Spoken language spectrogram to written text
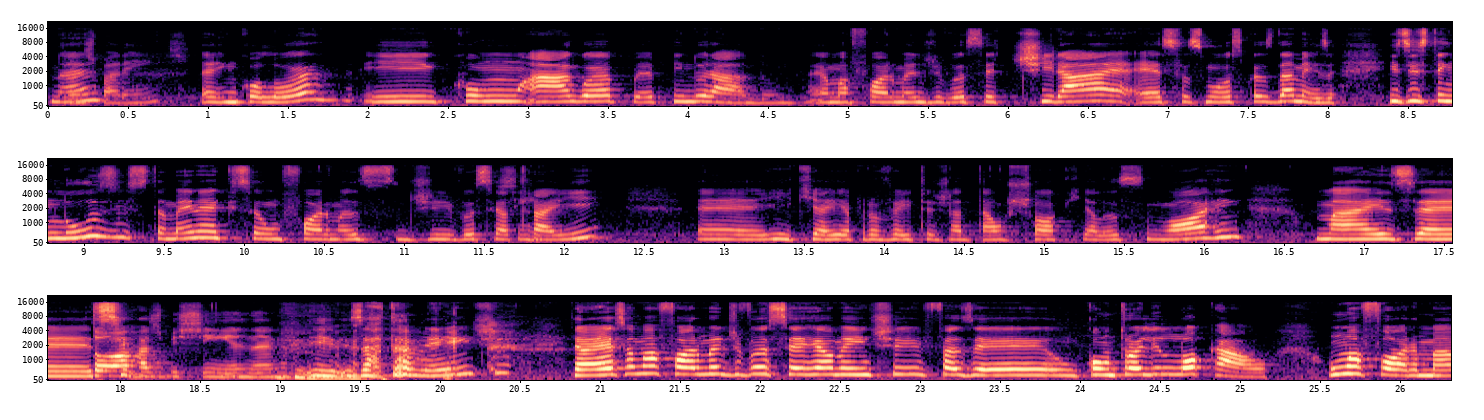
né? Transparente. É, incolor e com água é, pendurado. É uma forma de você tirar essas moscas da mesa. Existem luzes também, né? Que são formas de você atrair é, e que aí aproveita e já dá o choque e elas morrem. Mas é. Torra se... as bichinhas, né? Exatamente. Então, essa é uma forma de você realmente fazer um controle local. Uma forma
